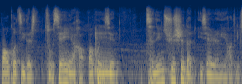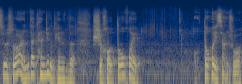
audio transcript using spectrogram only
包括自己的祖先也好，包括一些曾经去世的一些人也好，所以所有人在看这个片子的时候都会都会想说，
